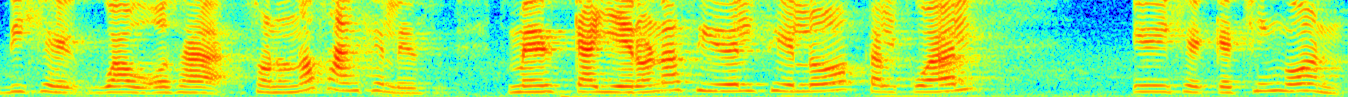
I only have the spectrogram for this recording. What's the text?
dije, wow, o sea, son unos ángeles. Me cayeron así del cielo, tal cual. Y dije, qué chingón.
